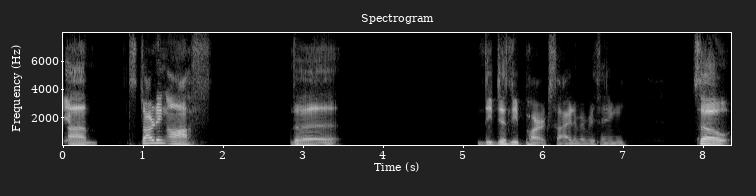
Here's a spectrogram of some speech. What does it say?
Yeah. Um, starting off the the Disney park side of everything. So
